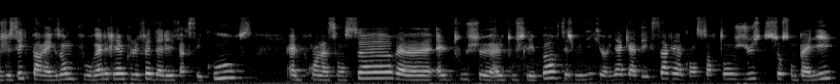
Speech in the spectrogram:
je sais que, par exemple, pour elle, rien que le fait d'aller faire ses courses, elle prend l'ascenseur, elle, touche, elle touche les portes. Et je me dis que rien qu'avec ça, rien qu'en sortant juste sur son palier,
